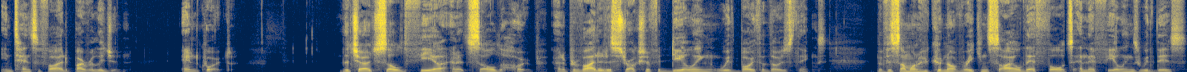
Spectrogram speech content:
intensified by religion, end quote. The church sold fear and it sold hope, and it provided a structure for dealing with both of those things. But for someone who could not reconcile their thoughts and their feelings with this,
